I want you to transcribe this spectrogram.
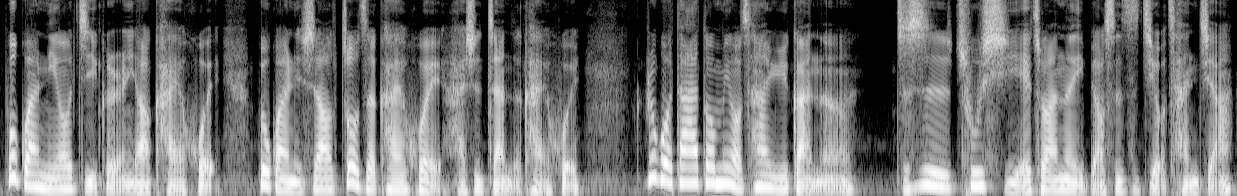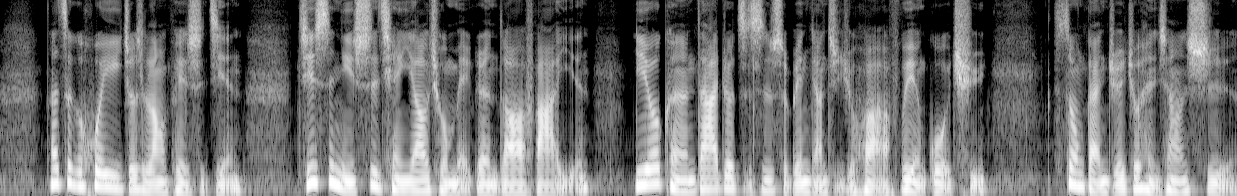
不管你有几个人要开会，不管你是要坐着开会还是站着开会。如果大家都没有参与感呢，只是出席坐在那里表示自己有参加，那这个会议就是浪费时间。即使你事前要求每个人都要发言，也有可能大家就只是随便讲几句话敷衍过去。这种感觉就很像是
